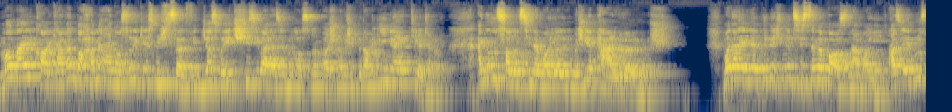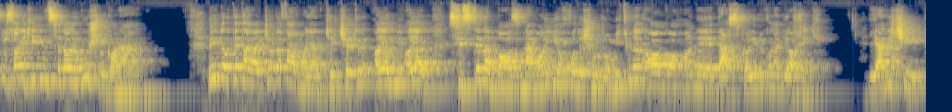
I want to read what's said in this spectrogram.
ما برای کار کردن با همه عناصری که اسمش self اینجاست با یه چیزی بعد از امروز آشنا بشید به نام inner theater اگه اون سالن سینما یاد باشه یه پرده داره روش. ما در NLP بهش میگیم سیستم بازنمایی. از امروز دوستانی که این صدا رو گوش می‌کنن به این نکته توجه بفرمایند که چطور آیا آیا سیستم بازنمایی خودشون رو می‌تونن آگاهانه دستکاری بکنن یا خیر؟ یعنی چی؟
